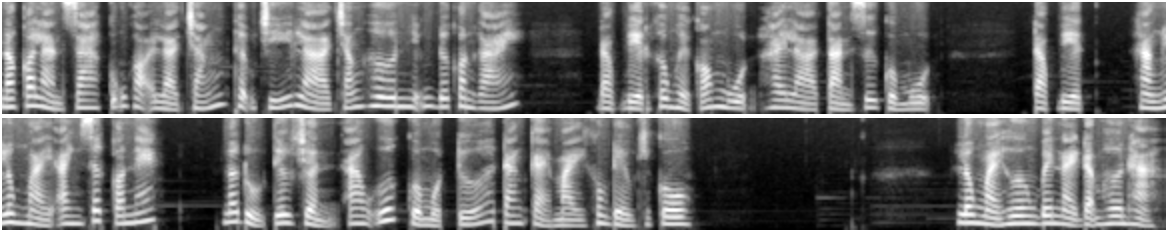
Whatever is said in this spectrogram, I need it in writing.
Nó có làn da cũng gọi là trắng, thậm chí là trắng hơn những đứa con gái. Đặc biệt không hề có mụn hay là tàn dư của mụn. Đặc biệt, hàng lông mày anh rất có nét. Nó đủ tiêu chuẩn ao ước của một đứa đang kẻ mày không đều như cô. Lông mày Hương bên này đậm hơn hả?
